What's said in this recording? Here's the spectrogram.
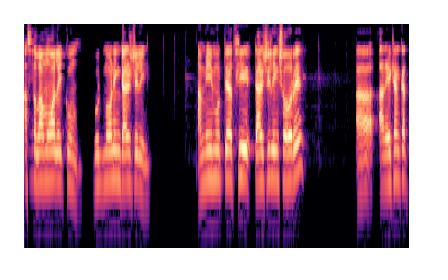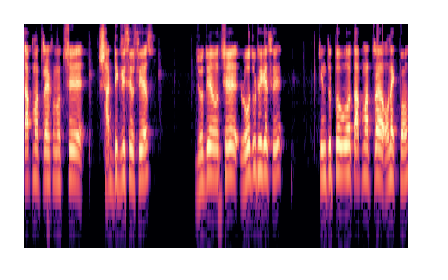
আসসালামু আলাইকুম। গুড মর্নিং দার্জিলিং আমি এই মুহূর্তে আছি দার্জিলিং শহরে। আর এখানকার তাপমাত্রা এখন হচ্ছে ষাট ডিগ্রি সেলসিয়াস। যদিও হচ্ছে রোদ উঠে গেছে কিন্তু তবুও তাপমাত্রা অনেক কম।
